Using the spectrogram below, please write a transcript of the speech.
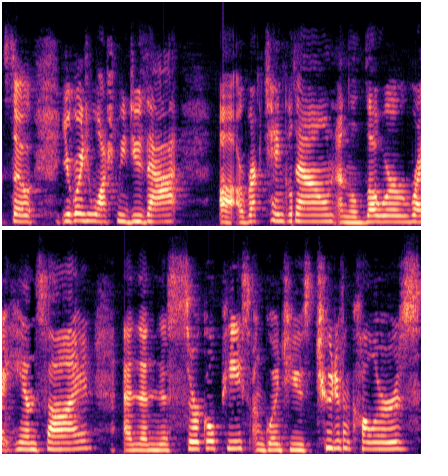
So you're going to watch me do that. Uh, a rectangle down on the lower right hand side and then this circle piece I'm going to use two different colors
